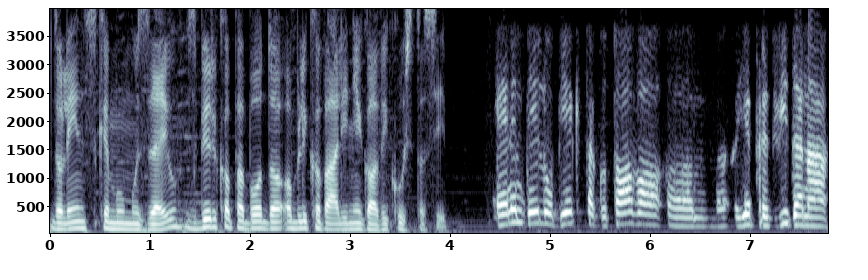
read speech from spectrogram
Dolenskemu muzeju, zbirko pa bodo oblikovali njegovi kustosi. V enem delu objekta gotovo um, je predvidena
